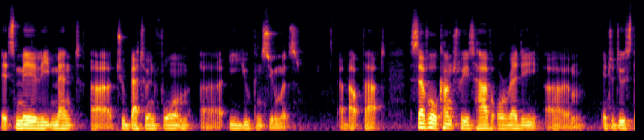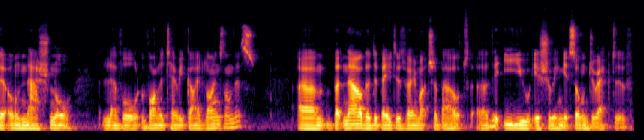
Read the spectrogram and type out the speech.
It's merely meant uh, to better inform uh, EU consumers about that. Several countries have already um, introduced their own national level voluntary guidelines on this. Um, but now the debate is very much about uh, the EU issuing its own directive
